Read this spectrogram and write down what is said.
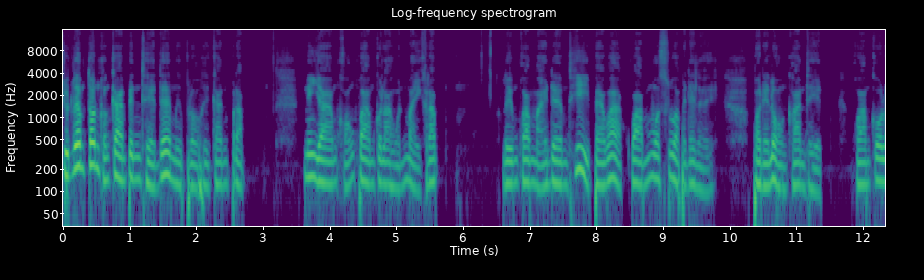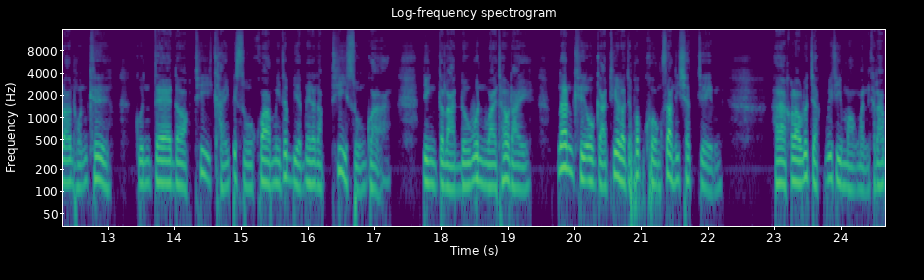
จุดเริ่มต้นของการเป็นเทรดเดอร์มือโปรคือการปรับ นิยามของความโกลาหลใหม่ครับ ลืมความหมายเดิมที่แปลว่าความมั่วซั่วไปได้เลยพราะในโลกของการเทรดความโกลาหลคือ กุญแจดอกที่ไขไปสู่ความมีระเบียบในระดับที่สูงกว่า ยิ่งตลาดดูวุ่นวายเท่าไหร่นั่นคือโอกาสที่เราจะพบโครงสร้างที่ชัดเจน หากเรารู้จักวิธีมองมันครับ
